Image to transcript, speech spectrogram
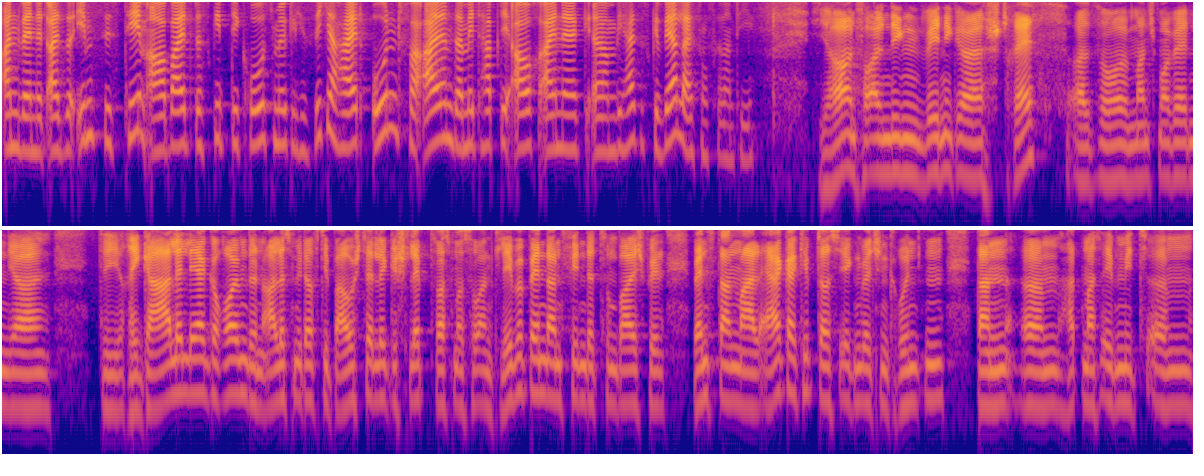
anwendet, also im System arbeitet. Das gibt die großmögliche Sicherheit und vor allem damit habt ihr auch eine, ähm, wie heißt es, Gewährleistungsgarantie. Ja, und vor allen Dingen weniger Stress. Also manchmal werden ja die Regale leer geräumt und alles mit auf die Baustelle geschleppt, was man so an Klebebändern findet zum Beispiel. Wenn es dann mal Ärger gibt aus irgendwelchen Gründen, dann ähm, hat man es eben mit... Ähm,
